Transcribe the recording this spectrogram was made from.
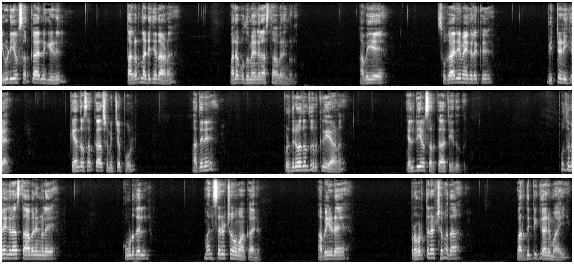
U D F സർക്കാരിന് കീഴിൽ തകർന്നടിഞ്ഞതാണ് പല പൊതുമേഖലാ സ്ഥാപനങ്ങളും. അവയെ സ്വകാര്യ മേഖലയ്ക്ക് വിറ്റഴിക്കാൻ കേന്ദ്ര സർക്കാർ ശ്രമിച്ചപ്പോൾ അതിന് പ്രതിരോധം തീർക്കുകയാണ് എൽ ഡി എഫ് സർക്കാർ ചെയ്തത്. പൊതുമേഖലാ സ്ഥാപനങ്ങളെ കൂടുതൽ മത്സരക്ഷമമാക്കാനും അവയുടെ പ്രവർത്തനക്ഷമത വർദ്ധിപ്പിക്കാനുമായി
